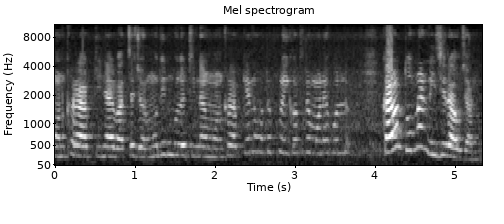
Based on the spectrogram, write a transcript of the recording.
মন খারাপ, টিনার বাচ্চার জন্মদিন বলে টিনার মন খারাপ, কেন হঠাৎ করে এই কথাটা মনে পড়ল? কারণ তোমরা নিজেরাও জানো।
